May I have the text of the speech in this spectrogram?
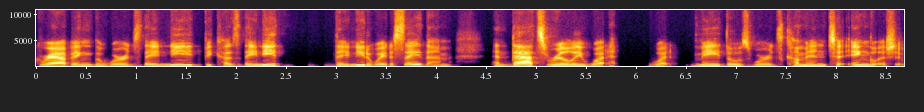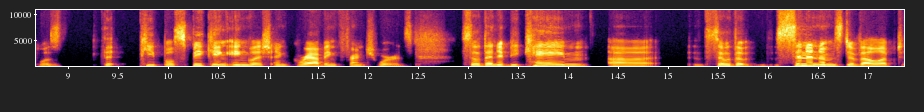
grabbing the words they need because they need they need a way to say them. And that's really what what made those words come into english. It was the people speaking english and grabbing french words. So then it became uh, so the synonyms developed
